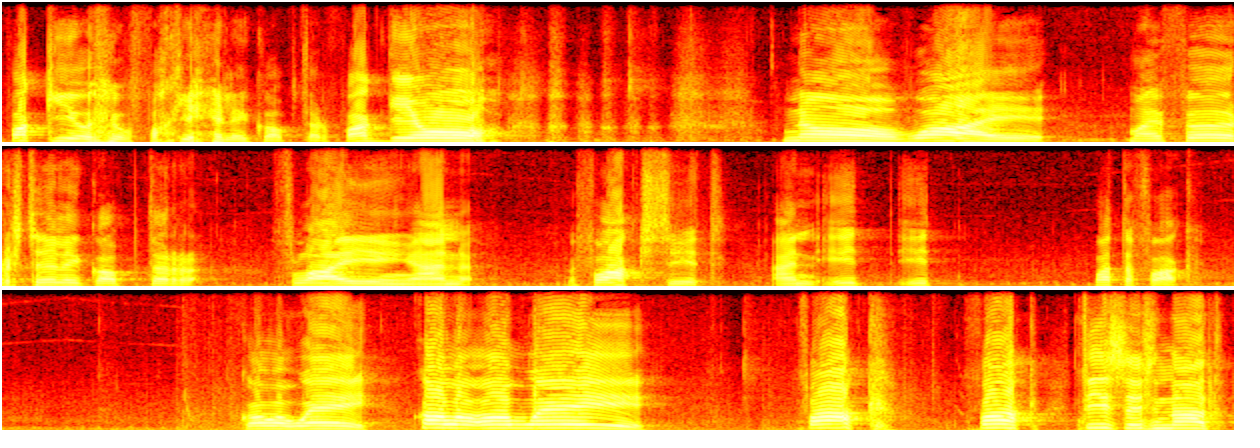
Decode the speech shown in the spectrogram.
Fuck you, you fucking helicopter! Fuck you! no, why? My first helicopter flying and fuck shit and it it what the fuck? Go away! Go away! Fuck! Fuck! This is not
